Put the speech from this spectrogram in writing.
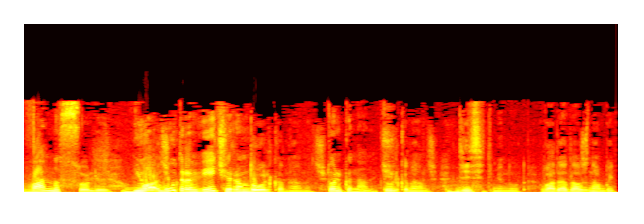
Ванна с солью. Днем, Пачка. утром, вечером. Только на ночь. Только на ночь. Только на ночь. 10 минут. Вода должна быть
